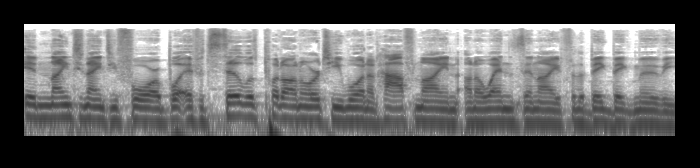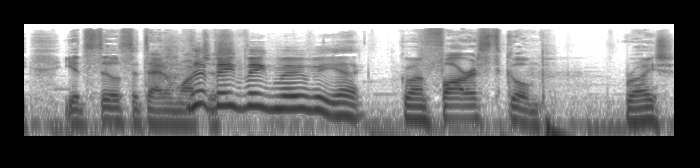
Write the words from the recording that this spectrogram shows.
in 1994, but if it still was put on RT1 at half nine on a Wednesday night for the big, big movie, you'd still sit down and watch it. The it. big, big movie. Yeah. Go on. Forrest Gump. Right.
